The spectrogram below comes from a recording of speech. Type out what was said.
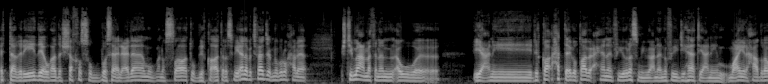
التغريدة أو هذا الشخص بوسائل الإعلام ومنصات وبلقاءات رسمية. أنا بتفاجئ لما بروح على اجتماع مثلا أو يعني لقاء حتى له طابع أحيانا فيه رسمي بمعنى إنه في جهات يعني معينة حاضرة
